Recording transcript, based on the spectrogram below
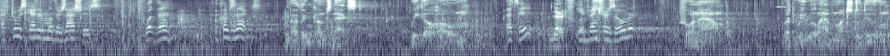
After we scatter Mother's ashes, what then? What comes next? Nothing comes next. We go home. That's it? Netflix. The Netflix. adventure is over? For now. But we will have much to do.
